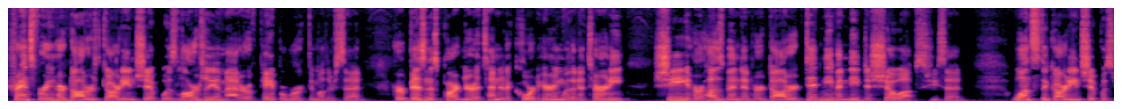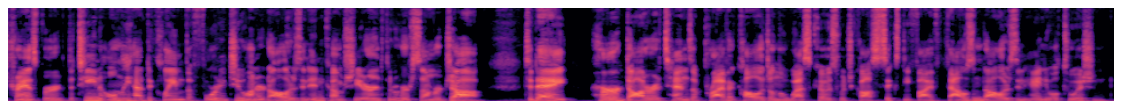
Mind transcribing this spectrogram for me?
Transferring her daughter's guardianship was largely a matter of paperwork, the mother said. Her business partner attended a court hearing with an attorney. She, her husband, and her daughter didn't even need to show up, she said. Once the guardianship was transferred, the teen only had to claim the $4,200 in income she earned through her summer job. Today, her daughter attends a private college on the West Coast which costs $65,000 in annual tuition.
